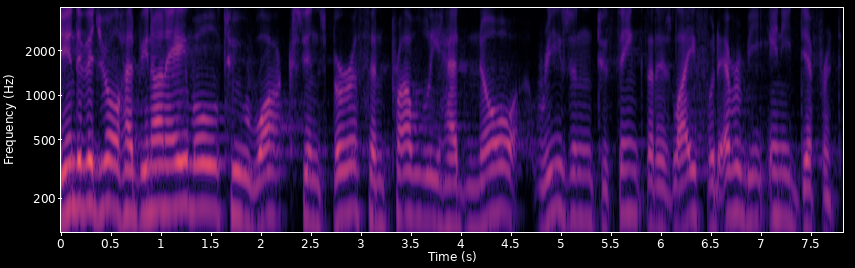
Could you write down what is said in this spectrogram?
The individual had been unable to walk since birth and probably had no reason to think that his life would ever be any different.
